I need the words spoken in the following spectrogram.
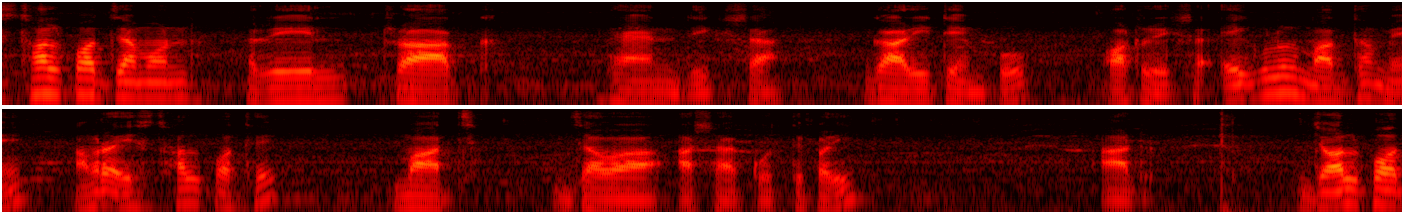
স্থলপথ যেমন রেল, ট্রাক, ভ্যান, রিক্সা, গাড়ি, টেম্পো, অটোরিকশা, এগুলোর মাধ্যমে আমরা স্থলপথে মাছ যাওয়া আসা করতে পারি। আর জলপথ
